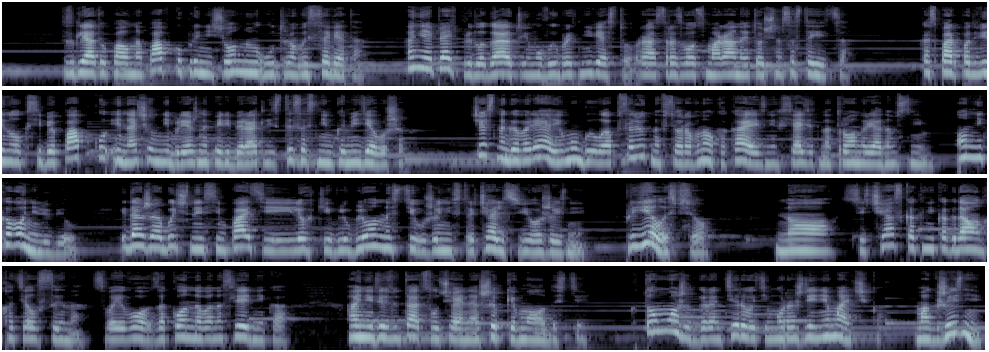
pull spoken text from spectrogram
Взгляд упал на папку, принесенную утром из совета. Они опять предлагают ему выбрать невесту, раз развод с Мараной точно состоится. Каспар подвинул к себе папку и начал небрежно перебирать листы со снимками девушек. Честно говоря, ему было абсолютно все равно, какая из них сядет на трон рядом с ним. Он никого не любил и даже обычные симпатии и легкие влюбленности уже не встречались в его жизни. Приелось все. Но сейчас как никогда он хотел сына, своего законного наследника, а не результат случайной ошибки в молодости. Кто может гарантировать ему рождение мальчика? Маг жизни?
